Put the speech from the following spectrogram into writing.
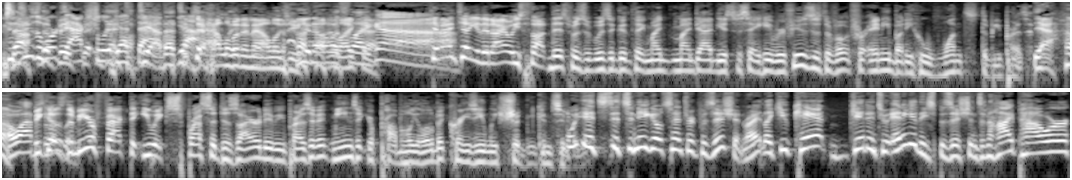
To do the work to actually get that. Yeah, that's Yeah. It's a hell of an analogy. You know, I it's like, like, ah. Can I tell you that I always thought this was was a good thing? My my dad used to say he refuses to vote for anybody who wants to be president. Yeah. Oh, absolutely. Because the mere fact that you express a desire to be president means that you're probably a little bit crazy and we shouldn't consider Well, it. it's it's an egocentric position, right? Like you can't get into any of these positions in high power,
